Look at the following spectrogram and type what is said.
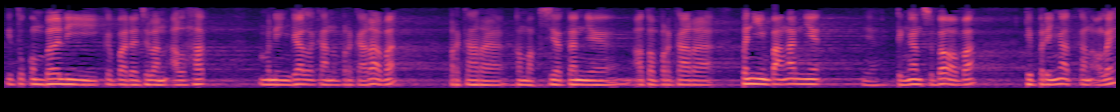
itu kembali kepada jalan al-haq meninggalkan perkara apa? perkara kemaksiatannya atau perkara penyimpangannya ya dengan sebab apa? diperingatkan oleh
